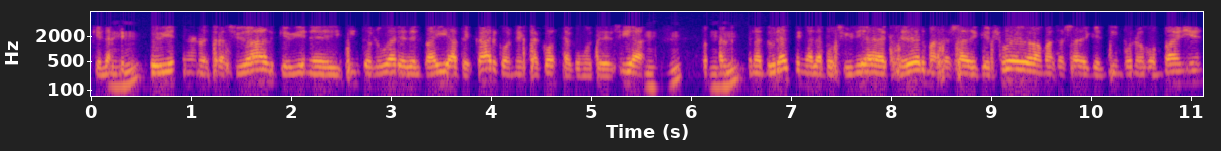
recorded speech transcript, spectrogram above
que la gente que viene a nuestra ciudad, que viene de distintos lugares del país a pescar con esta costa, como te decía, totalmente natural, tenga la posibilidad de acceder más allá de que llueva, más allá de que el tiempo no acompañe,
